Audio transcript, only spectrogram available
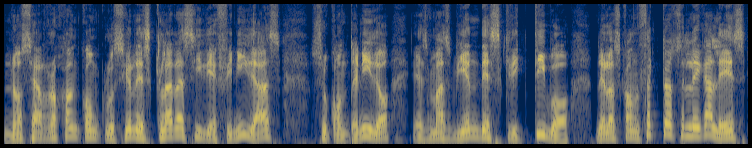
no se arrojan conclusiones claras y definidas, su contenido es más bien descriptivo de los conceptos legales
